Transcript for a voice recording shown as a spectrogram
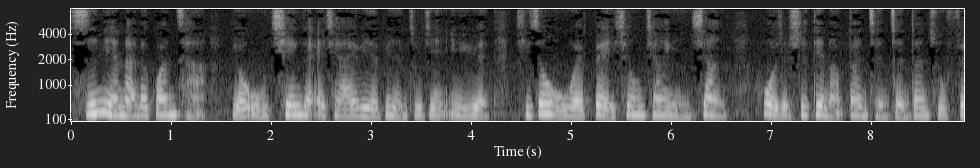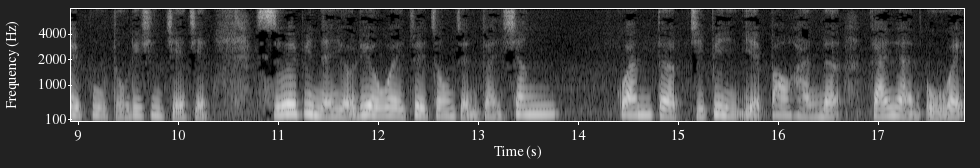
十年来的观察，有五千个 HIV 的病人住进医院，其中五位被胸腔影像。或者是电脑断层诊断出肺部独立性结节，十位病人有六位最终诊断相关的疾病也包含了感染五位，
